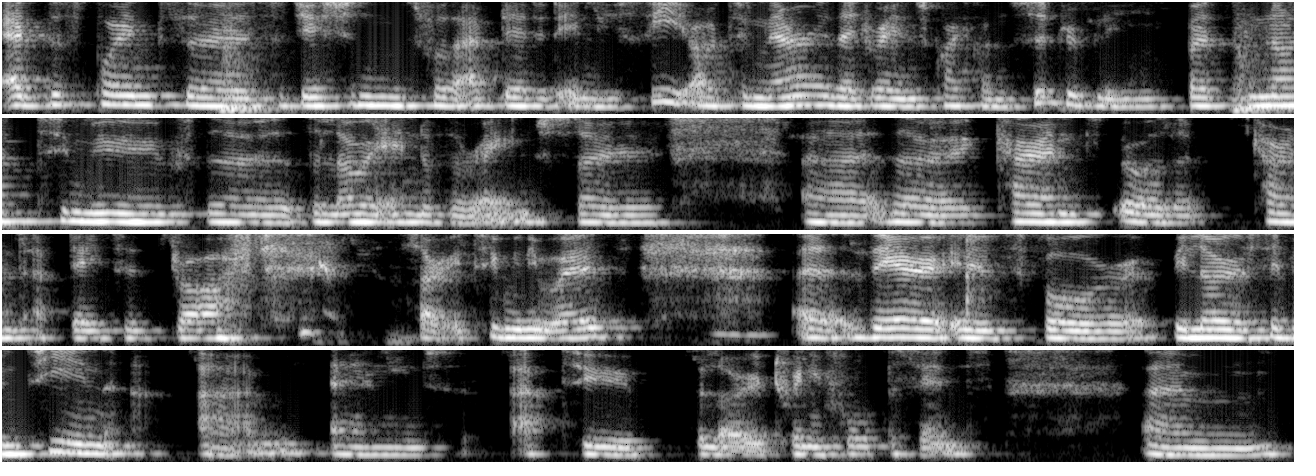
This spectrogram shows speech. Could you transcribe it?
at this point, the suggestions for the updated NDC are to narrow that range quite considerably, but not to move the, the lower end of the range. So uh, the current or the current updated draft, sorry, too many words, uh, there is for below 17 um, and up to below 24%. Um,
